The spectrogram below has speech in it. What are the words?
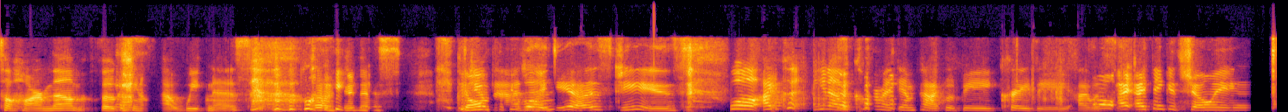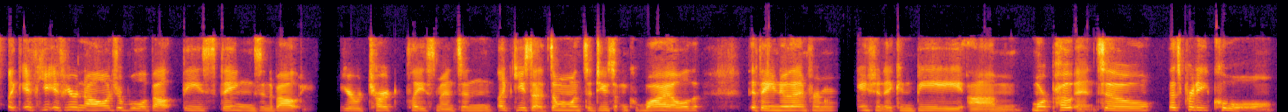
to harm them, focusing on that weakness. like, oh goodness. Don't give people ideas. Jeez. Well, I could, you know, the karmic impact would be crazy. I would. Well, I, I think it's showing, like, if you if you're knowledgeable about these things and about your chart placements, and like you said, someone wants to do something wild, if they know that information, it can be um, more potent. So that's pretty cool.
